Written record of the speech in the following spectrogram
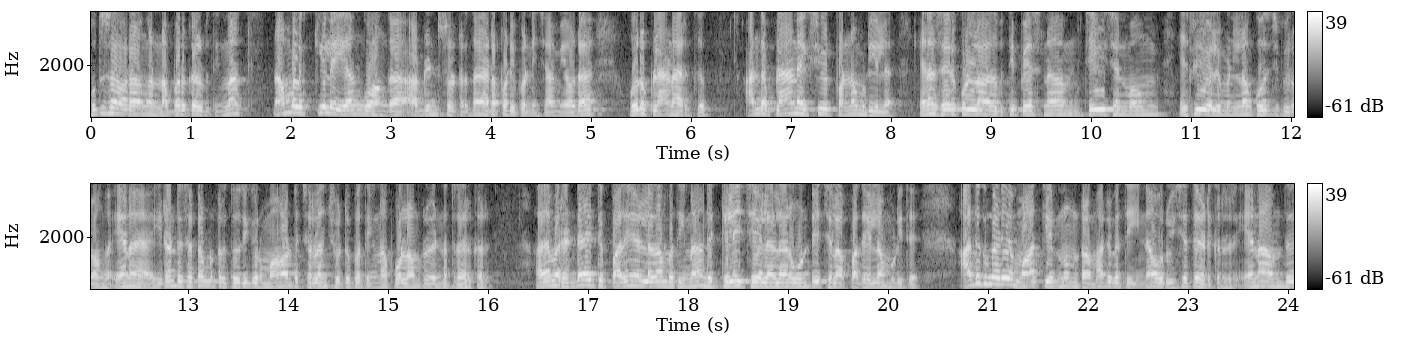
புதுசாக வராங்க நபர்கள் பார்த்தீங்கன்னா நம்மளுக்கு கீழே இயங்குவாங்க அப்படின்னு சொல்கிறது தான் எடப்பாடி பழனிசாமியோட ஒரு பிளானாக இருக்குது அந்த பிளானை எக்ஸிக்யூட் பண்ண முடியல. ஏன்னா செயற்குள்ள அதை பற்றி பேசினா ஜிவி சண்முகம் எஸ்பி வேலுமணிலாம் கொதிச்சு போயிடுவாங்க ஏன்னா இரண்டு சட்டமன்ற தொகுதிக்கு ஒரு மாவட்ட செல்லான்னு சொல்லிட்டு பார்த்தீங்கன்னா போலாம்ன்ற எண்ணத்தில் இருக்காரு. அதே மாதிரி ரெண்டாயிரத்தி பதினேழில் தான் பார்த்தீங்கன்னா இந்த கிளை செயலாளர் ஒன்றிய செயலாளர் பதவியெல்லாம் முடியுது. அதுக்கு முன்னாடியே மாற்றிடணுன்ற மாதிரி பார்த்தீங்கன்னா ஒரு விஷயத்தை எடுக்கிறாரு. ஏன்னா வந்து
